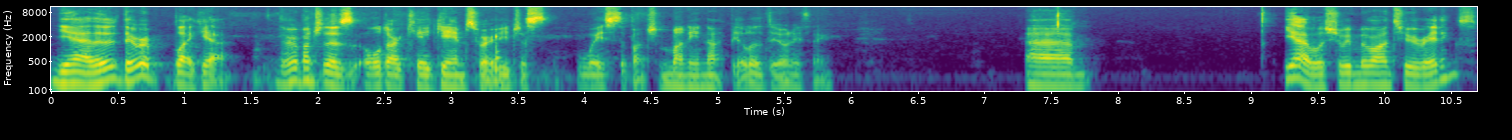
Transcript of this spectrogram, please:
Yeah, there, there were like yeah, there were a bunch of those old arcade games where you just waste a bunch of money and not be able to do anything. Um, yeah. Well, should we move on to ratings?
